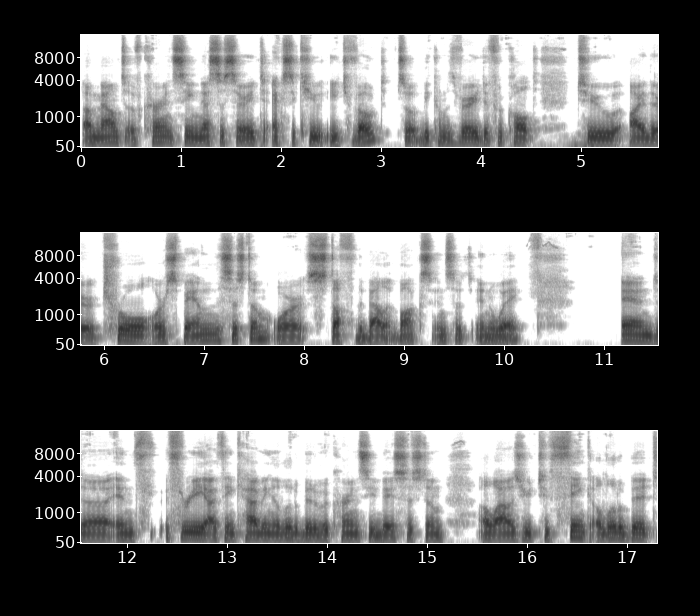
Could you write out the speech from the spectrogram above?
amount of currency necessary to execute each vote, so it becomes very difficult to either troll or spam the system or stuff the ballot box in such in a way. And uh, in th- three, I think having a little bit of a currency based system allows you to think a little bit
